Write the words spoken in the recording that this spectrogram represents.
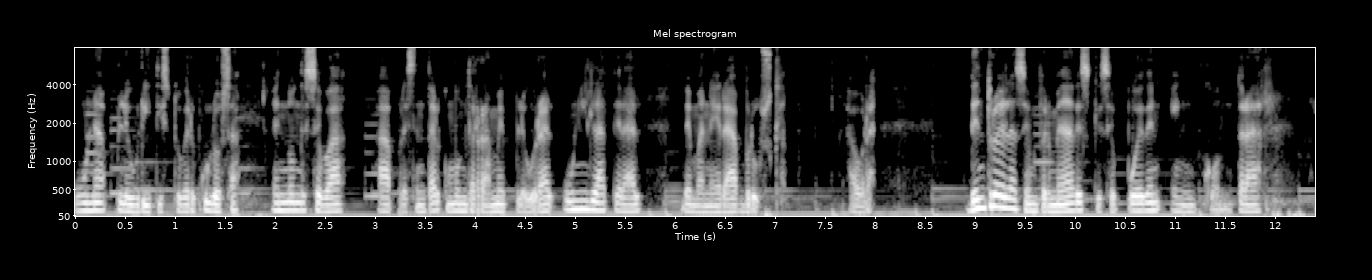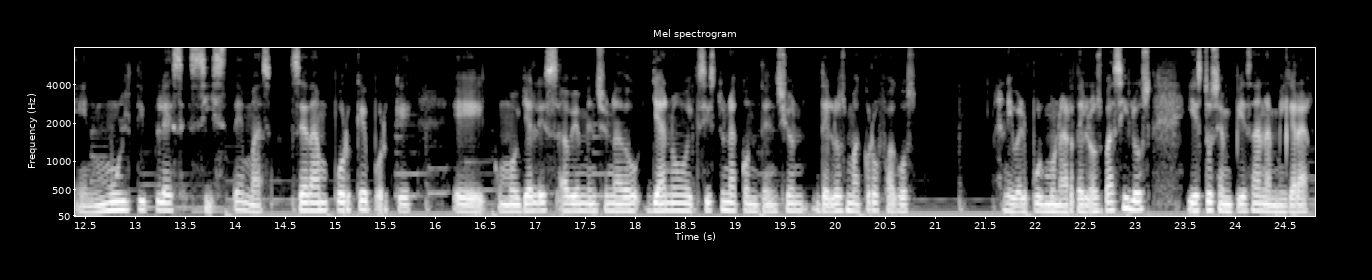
una pleuritis tuberculosa en donde se va a presentar como un derrame pleural unilateral de manera brusca. Ahora, dentro de las enfermedades que se pueden encontrar en múltiples sistemas se dan por qué porque eh, como ya les había mencionado ya no existe una contención de los macrófagos a nivel pulmonar de los bacilos y estos empiezan a migrar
